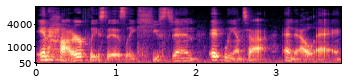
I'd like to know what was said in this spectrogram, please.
in hotter places like Houston, Atlanta, and LA.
